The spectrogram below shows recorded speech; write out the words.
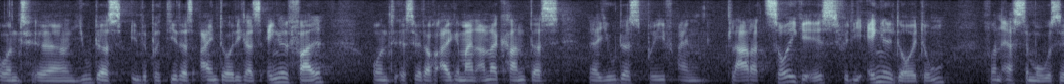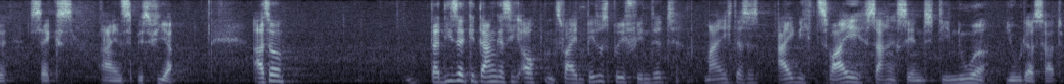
Und äh, Judas interpretiert das eindeutig als Engelfall. Und es wird auch allgemein anerkannt, dass der Judasbrief ein klarer Zeuge ist für die Engeldeutung von 1. Mose 6, 1 bis 4. Also, da dieser Gedanke sich auch im zweiten Petrusbrief findet, meine ich, dass es eigentlich zwei Sachen sind, die nur Judas hat.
